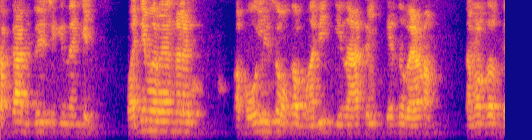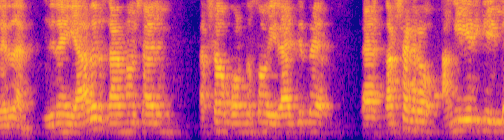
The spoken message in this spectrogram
സർക്കാർ ഉദ്ദേശിക്കുന്നതെങ്കിൽ വന്യമൃഗങ്ങളും പോലീസും ഒക്കെ മതി ഈ നാട്ടിൽ എന്ന് വേണം നമ്മൾക്ക് കരുതാൻ. ഇതിനെ യാതൊരു കാരണവശാലും കർഷക കോൺഗ്രസോ ഈ രാജ്യത്തെ കർഷകരോ അംഗീകരിക്കുകയില്ല.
